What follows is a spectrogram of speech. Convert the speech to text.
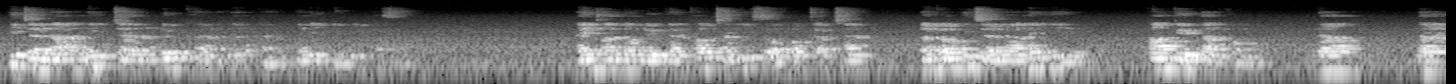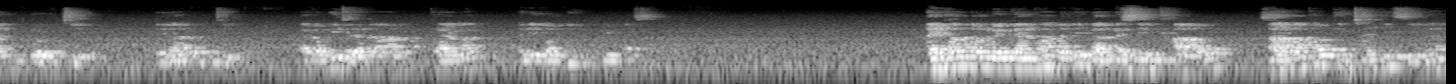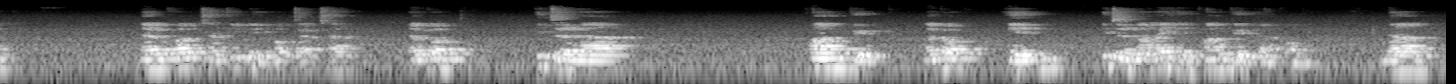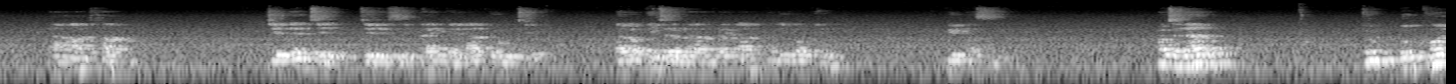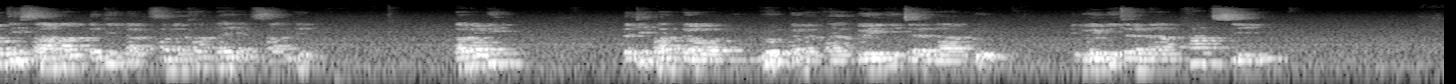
พิจารณาอนิจจังทุกขังอนัตตาอันนี้เป็นวิปัสสนาในทางนองเดียวกันเข้าชั้นที่สองออกจากชั้นแล้วก็พิจารณาให้เห็นความเกิดดับของนามในดวงจิตแต่ละดวงจิตแล้วก็พิจารณาไตรลักษณ์อันนี้ก็เป็นวิปัสสนา ในทำนองเดียวกันถ้าปฏิบัติกับสิ่งขาวสามารถเข้าถึงชั้นที่สี่ได้แล้วก็ชั้นที่หนึ่งออกจากชั้นแล้วก็พิจารณาความเกิดแล้วก็เห็นพิจารณาให้เห็นความเกิดดับของนามนามธรรมจิตและจิตจิตสิ่งในแต่ละดวงจิตแล้วก็พิจารณาไรลักษณ์อันนี้ก็เป็นวิปัสสนา เพราะฉะนั้น ทุกบุคคลที่สามารถปฏิบัติสมถะได้อย่างสำเร็จแล้วก็ปฏิบัติต่อรูปกรรมฐานโดยพิจารณารูปโดยพิจารณาธาตุสี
